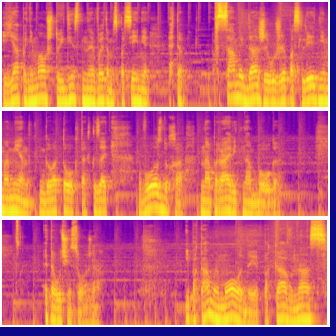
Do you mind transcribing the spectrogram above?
И я понимал, что единственное в этом спасение это в самый даже уже последний момент, глоток, так сказать, воздуха направить на Бога. Это очень сложно. И пока мы молоды, пока в нас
